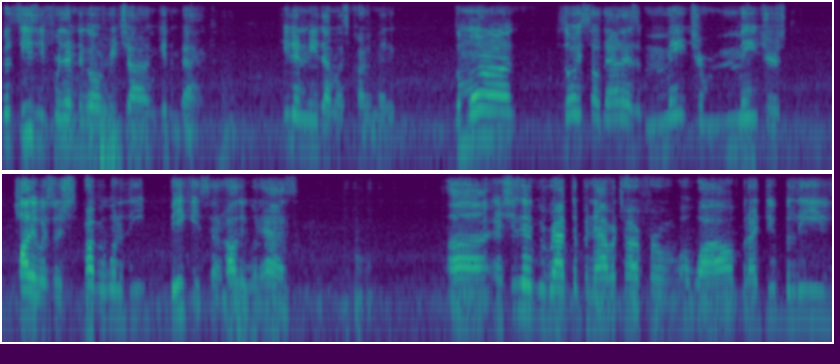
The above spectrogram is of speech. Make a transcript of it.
But it's easy for them to go reach out and get him back. He didn't need that much cosmetic. Gamora, Zoe Saldana is a major, major Hollywood. So she's probably one of the biggest that Hollywood has. Uh, and she's gonna be wrapped up in Avatar for a while. But I do believe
